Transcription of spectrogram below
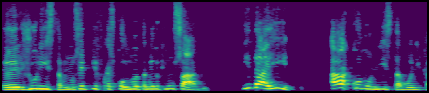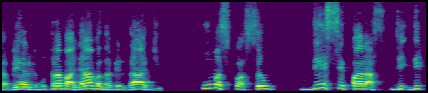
é jurista, não sei porque faz coluna também do que não sabe. E daí, a colunista Mônica Bergamo trabalhava, na verdade, uma situação de, separa de, de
